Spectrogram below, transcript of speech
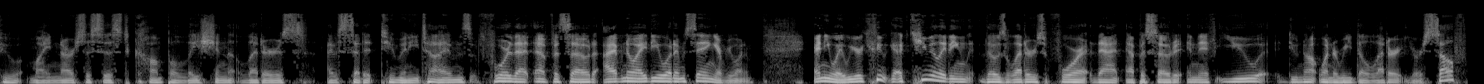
to my narcissist compilation letters. I've said it too many times for that episode. I have no idea what I'm saying, everyone. Anyway, we are accumulating those letters for that episode. And if you do not want to read the letter yourself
